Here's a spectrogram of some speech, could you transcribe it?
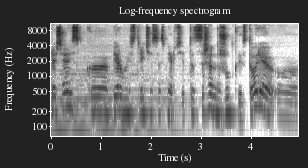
Возвращаясь к первой встрече со смертью. Это совершенно жуткая история. Э,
